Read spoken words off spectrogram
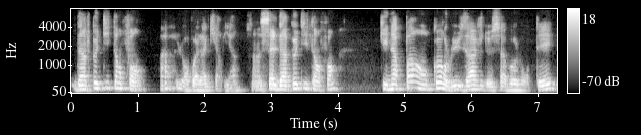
d'un petit enfant. Ah, alors voilà qui revient. Hein, celle d'un petit enfant qui n'a pas encore l'usage de sa volonté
